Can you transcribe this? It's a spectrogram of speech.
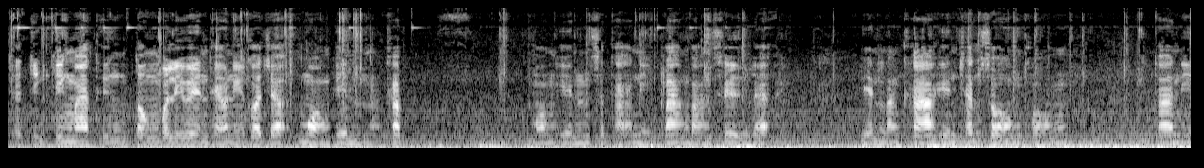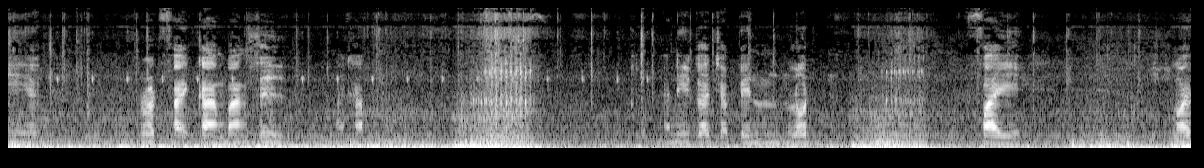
แต่จริง ๆ มาถึง ตรงบริเวณแถวนี้ก็จะมองเห็นนะครับ มองเห็นสถานีกลางบางซื่อและเห็นหลังคาเห็นชั้นสองของสถานีรถไฟกลางบางซื่อนะครับ อันนี้ก็จะเป็นรถไฟลอย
